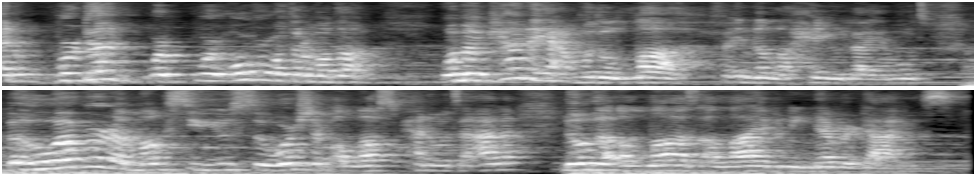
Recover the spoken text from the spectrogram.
and we're done. We're, we're over with Ramadan. وَمَنْ كَانَ يَعْبُدُ اللَّهِ فَإِنَّ اللَّهَ حَيٌّ لَا يَمُوتُ But whoever amongst you used to worship Allah subhanahu wa ta'ala, know that Allah is alive and He never dies.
